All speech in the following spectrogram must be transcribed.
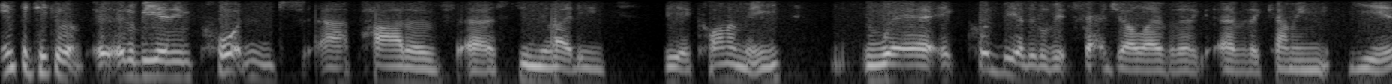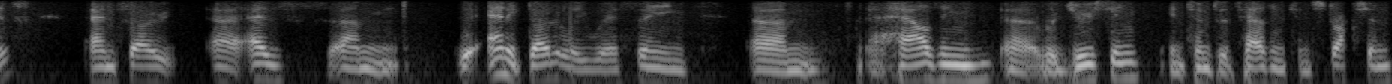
in particular, it'll be an important uh, part of uh, stimulating the economy, where it could be a little bit fragile over the over the coming years. And so, uh, as um, anecdotally, we're seeing um, housing uh, reducing in terms of housing construction,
